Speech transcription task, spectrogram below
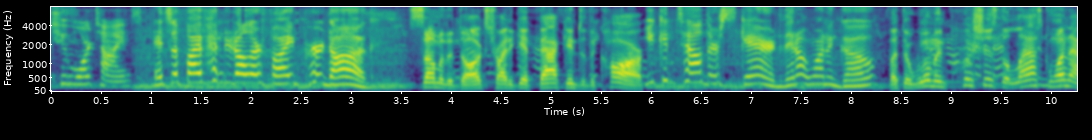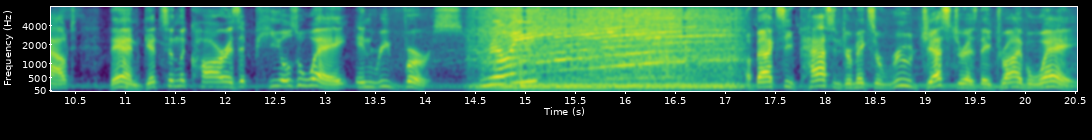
two more times. It's a $500 fine per dog. Some of the dogs try to get back into the car. You can tell they're scared. They don't want to go. But the woman pushes the last one out, then gets in the car as it peels away in reverse. Really? A backseat passenger makes a rude gesture as they drive away.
